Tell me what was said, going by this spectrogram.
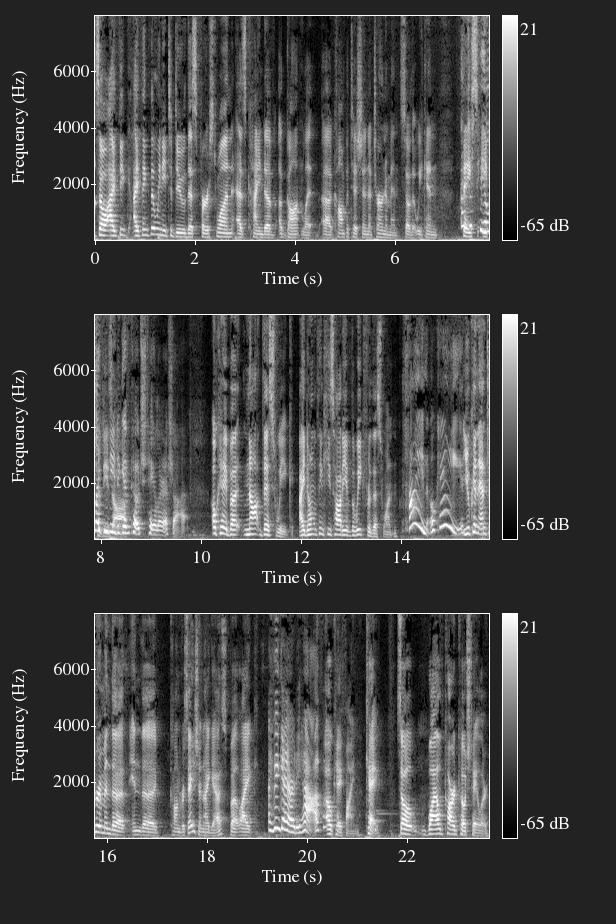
So I think I think that we need to do this first one as kind of a gauntlet, a competition, a tournament, so that we can face. I just feel each like you need off. to give Coach Taylor a shot. Okay, but not this week. I don't think he's Hottie of the Week for this one. Fine, okay. You can enter him in the in the conversation, I guess, but like I think I already have. okay, fine. Okay. So, wild card coach Taylor.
